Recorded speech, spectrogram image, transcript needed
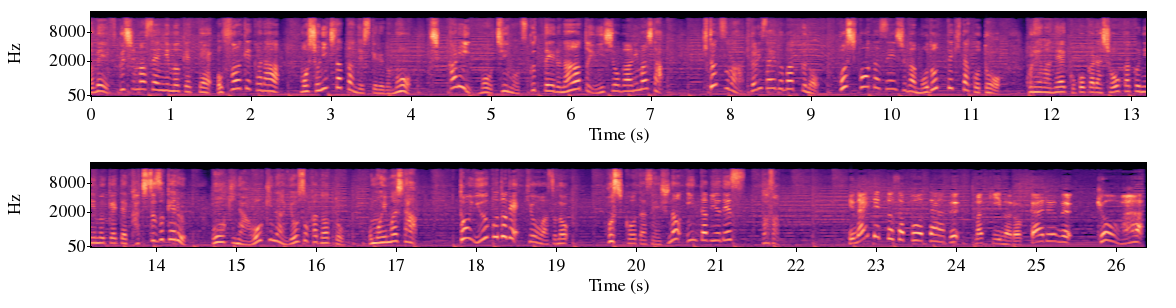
アウェー福島戦に向けて、オフ明けから、もう初日だったんですけれども、しっかりもうチームを作っているなという印象がありました。一つは、一人サイドバックの星光太選手が戻ってきたこと。これはね、ここから昇格に向けて勝ち続ける大きな大きな要素かなと思いました。ということで、今日はその星光太選手のインタビューです。どうぞ。ユナイテッドサポーター部、マッキーのロッカールーム。今日は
